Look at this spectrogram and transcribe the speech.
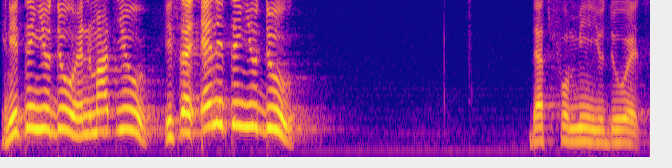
Anything you do, in Matthew, he said, anything you do, that's for me, you do it.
